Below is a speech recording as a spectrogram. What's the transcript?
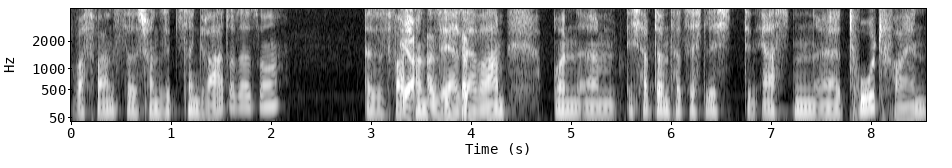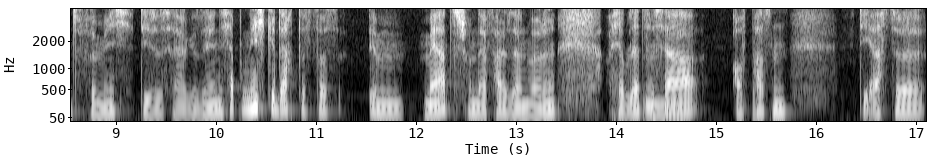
was waren es das, schon 17 Grad oder so? Also es war Ja, schon also sehr, sehr warm. Und ähm, ich habe dann tatsächlich den ersten äh, Todfeind für mich dieses Jahr gesehen. Ich habe nicht gedacht, dass das im März schon der Fall sein würde. Aber ich habe letztes Mhm. Jahr, aufpassen, die erste,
